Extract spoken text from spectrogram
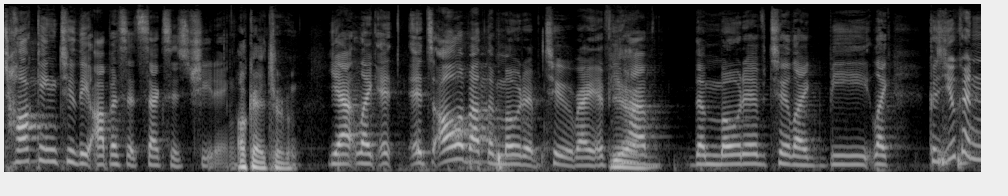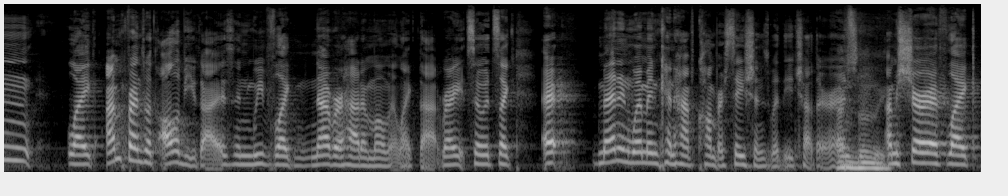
talking to the opposite sex is cheating. Okay. True. Yeah, like it. It's all about the motive too, right? If you Yeah. have the motive to like be like, because you can like, I'm friends with all of you guys, and we've like never had a moment like that, right? So it's like eh, men and women can have conversations with each other, and Absolutely. I'm sure if like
